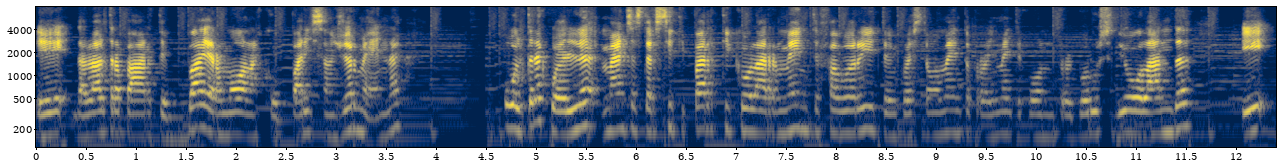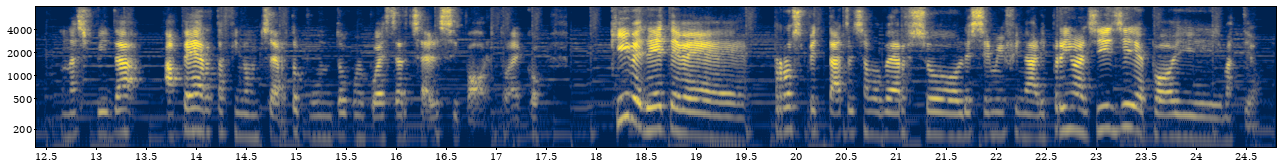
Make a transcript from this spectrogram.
e dall'altra parte Bayern Monaco-Paris Saint-Germain. Oltre a quel Manchester City particolarmente favorito in questo momento probabilmente contro il Borussia di Holland e una sfida aperta fino a un certo punto come può essere Chelsea-Porto. Ecco, chi vedete prospettato diciamo verso le semifinali? Prima Gigi e poi Matteo.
